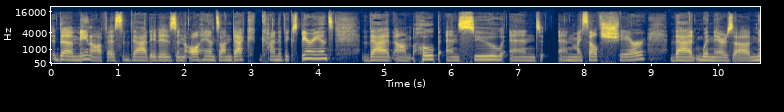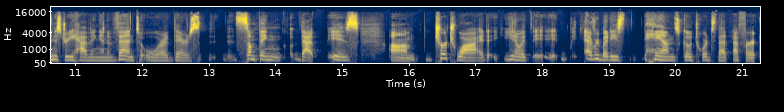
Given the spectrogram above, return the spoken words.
the main office, that it is an all hands on deck kind of experience that um, Hope and Sue and and myself share. That when there's a ministry having an event or there's something that is um, church wide, you know, it, it, everybody's hands go towards that effort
